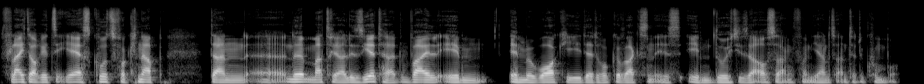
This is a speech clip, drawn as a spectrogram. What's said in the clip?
vielleicht auch jetzt erst kurz vor knapp dann äh, ne, materialisiert hat, weil eben in Milwaukee der Druck gewachsen ist, eben durch diese Aussagen von Janis Antetokounmpo.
